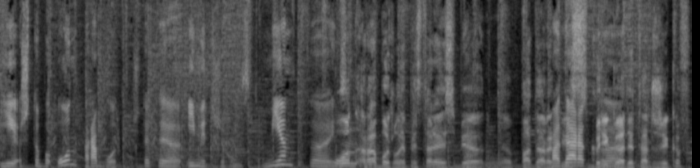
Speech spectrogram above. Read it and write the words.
и чтобы он работал, что это имиджевый инструмент. э, Он инструмент. работал, я представляю себе э, подарок, Подарок, из бригады таджиков.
